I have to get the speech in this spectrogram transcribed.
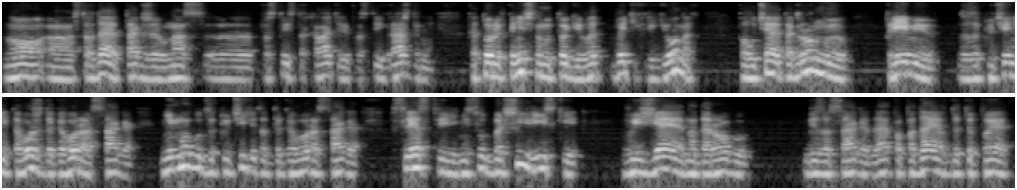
но э, страдают также у нас простые страхователи, простые граждане, которые в конечном итоге в этих регионах получают огромную премию за заключение того же договора ОСАГО, не могут заключить этот договор ОСАГО, вследствие несут большие риски, выезжая на дорогу без ОСАГО, да, попадая в ДТП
